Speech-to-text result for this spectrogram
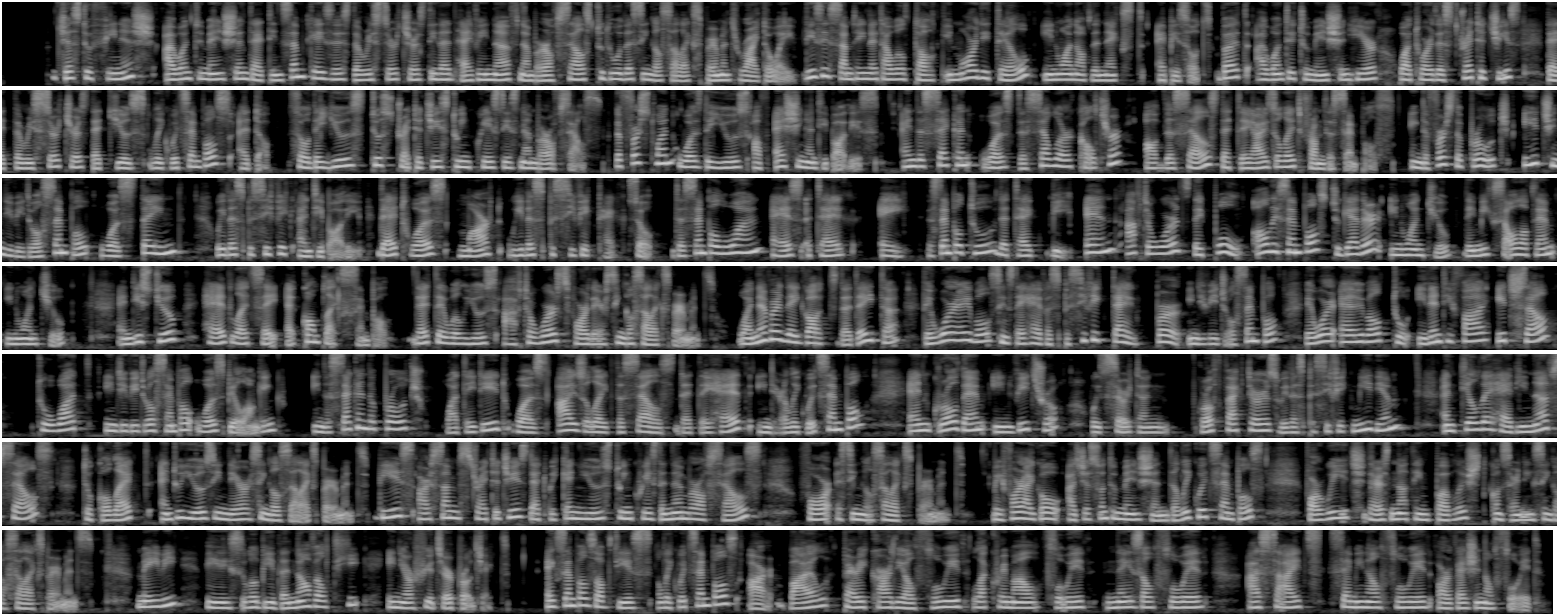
Just to finish, I want to mention that in some cases the researchers didn't have enough number of cells to do the single cell experiment right away. This is something that I will talk in more detail in one of the next episodes, but I wanted to mention here what were the strategies that the researchers that use liquid samples adopt. So they used two strategies to increase this number of cells. The first one was the use of hashing antibodies, and the second was the cellular culture of the cells that they isolate from the samples. In the first approach, each individual sample was stained with a specific antibody that was marked with a specific tag. So the sample 1 has a tag A, the sample 2 the tag B. And afterwards, they pull all the samples together in one tube. They mix all of them in one tube. And this tube had, let's say, a complex sample that they will use afterwards for their single cell experiments. Whenever they got the data, they were able, since they have a specific tag per individual sample, they were able to identify each cell to what individual sample was belonging. In the second approach, what they did was isolate the cells that they had in their liquid sample and grow them in vitro with certain growth factors with a specific medium until they had enough cells to collect and to use in their single cell experiment. These are some strategies that we can use to increase the number of cells for a single cell experiment. Before I go, I just want to mention the liquid samples for which there's nothing published concerning single cell experiments. Maybe this will be the novelty in your future project. Examples of these liquid samples are bile, pericardial fluid, lacrimal fluid, nasal fluid, ascites, seminal fluid, or vaginal fluid.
